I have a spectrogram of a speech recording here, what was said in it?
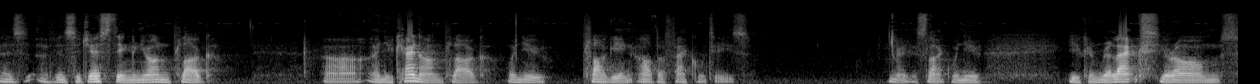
as I've been suggesting, when you unplug, uh, and you can unplug when you plug in other faculties. You know, it's like when you you can relax your arms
